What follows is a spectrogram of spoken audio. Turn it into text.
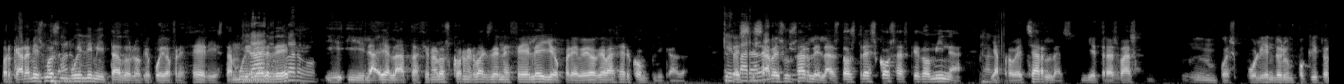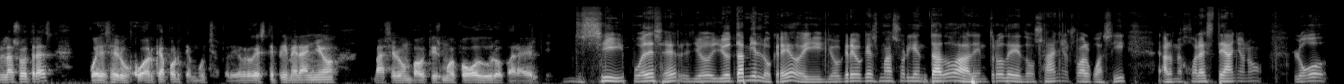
Porque ahora mismo es muy limitado lo que puede ofrecer y está muy verde. Y, la, adaptación a los cornerbacks de NFL yo preveo que va a ser complicada. Entonces, si sabes usarle las dos, tres cosas que domina y aprovecharlas mientras vas pues puliéndole un poquito en las otras, puede ser un jugador que aporte mucho. Pero yo creo que este primer año va a ser un bautismo de fuego duro para él. Sí, puede ser. Yo, yo también lo creo. Y yo creo que es más orientado a dentro de dos años o algo así. A lo mejor a este año no. Luego,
